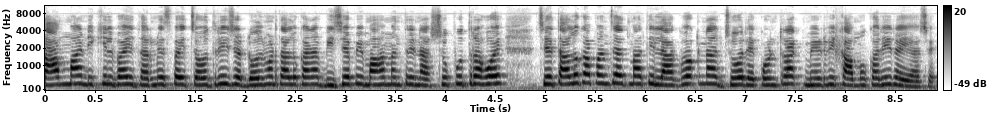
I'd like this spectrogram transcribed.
કામમાં નિખિલભાઈ ધર્મેશભાઈ ચૌધરી જે ડોલવણ તાલુકાના બીજેપી મહામંત્રીના સુપુત્ર હોય, જે તાલુકા પંચાયતમાંથી લાગવકના જોરે કોન્ટ્રાક્ટ મેળવી કામો કરી રહ્યા છે.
